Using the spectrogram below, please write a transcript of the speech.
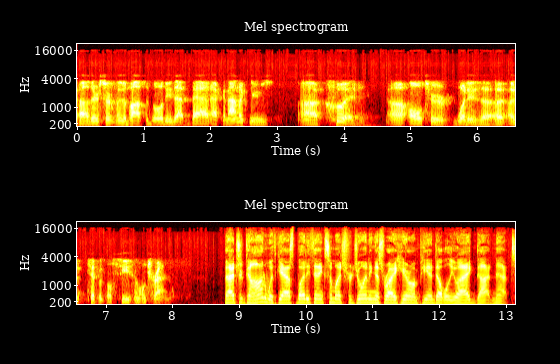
uh, there's certainly the possibility that bad economic news uh, could uh, alter what is a, a typical seasonal trend. Patrick DeHaan with Gas Buddy, thanks so much for joining us right here on PNWAg.net.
